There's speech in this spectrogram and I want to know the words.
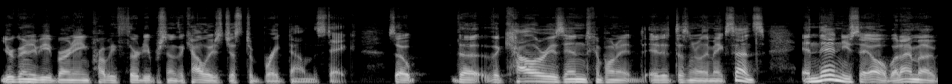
you're going to be burning probably 30% of the calories just to break down the steak. So the the calories in component it, it, doesn't really make sense. And then you say oh but i'm a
